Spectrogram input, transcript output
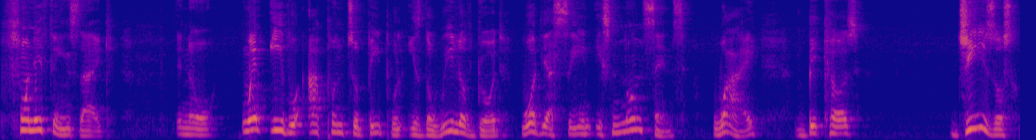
funny things like, you know, when evil happen to people is the will of God, what they are saying is nonsense. Why? Because Jesus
